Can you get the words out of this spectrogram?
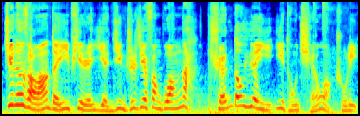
金轮法王等一批人眼睛直接放光啊，全都愿意一同前往出力。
